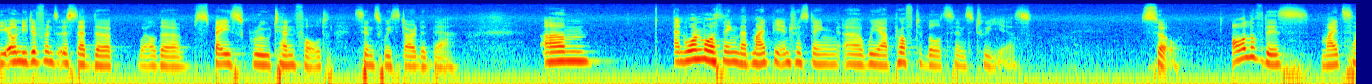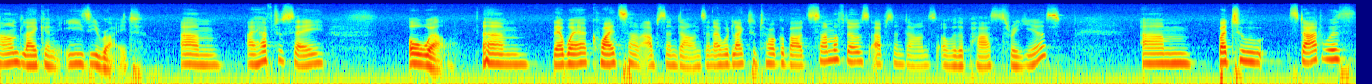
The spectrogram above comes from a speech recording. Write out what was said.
The only difference is that the, well, the space grew tenfold since we started there. Um, and one more thing that might be interesting, uh, we are profitable since two years. So, all of this might sound like an easy ride. Um, I have to say, oh well. Um, there were quite some ups and downs, and I would like to talk about some of those ups and downs over the past three years. Um, but to start with,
